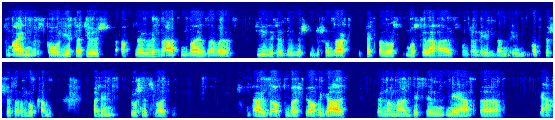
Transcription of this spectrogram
Zum einen, es korreliert natürlich auf dieser gewissen Art und Weise, aber das Ziel ist ja wirklich, wie du schon sagst, Fettverlust, Muskelerhalt und halt eben dann eben optisch besseren Look haben bei den Durchschnittsleuten. Und da ist es auch zum Beispiel auch egal, wenn man mal ein bisschen mehr äh, ja,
